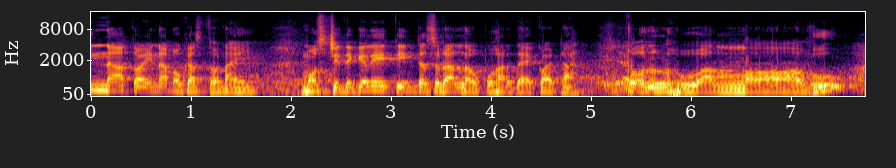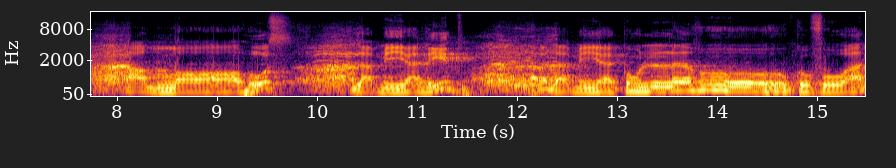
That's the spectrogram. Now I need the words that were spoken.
ইন্না তয়না মুখস্থ নাই? মসজিদে গেলে তিনটা সুরা আল্লাহ উপহার দেয়, কয়টা? কল হু আল্লাহু আল্লাহুস লাম ইয়ালিদ লাম ইয়াকুল লাহু কুফুয়ান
